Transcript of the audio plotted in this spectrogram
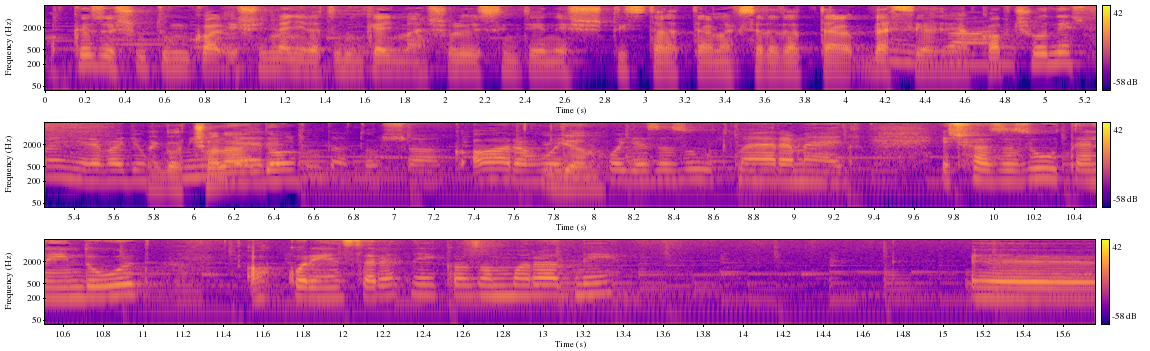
a közös utunkkal, és hogy mennyire tudunk egymással őszintén és tisztelettel, meg szeretettel beszélni, meg kapcsolódni. És mennyire vagyunk meg a családdal. tudatosak arra, hogy, hogy ez az út merre megy. És ha az az út elindult, akkor én szeretnék azon maradni, ö,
